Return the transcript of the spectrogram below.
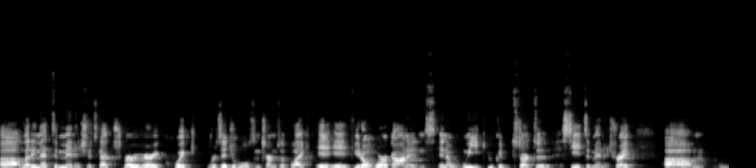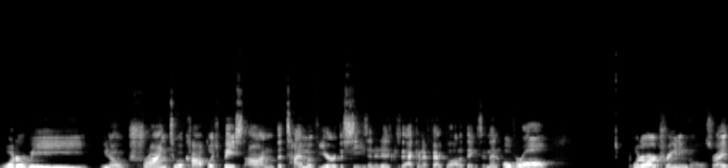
uh, letting that diminish. It's got very, very quick residuals in terms of like if you don't work on it in, in a week, you could start to see it diminish, right? Um, what are we you know trying to accomplish based on the time of year the season it is because that can affect a lot of things. And then overall what are our training goals right?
